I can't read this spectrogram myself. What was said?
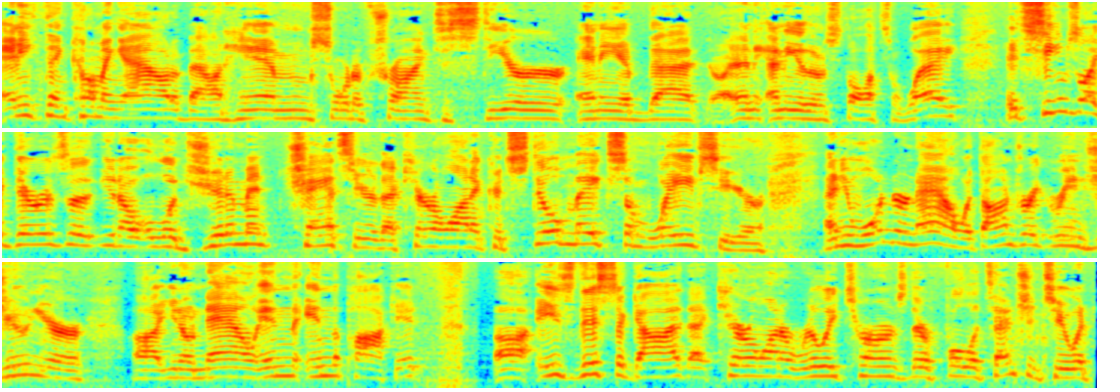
anything coming out about him sort of trying to steer any of that any any of those thoughts away. It seems like there is a, you know, a legitimate chance here that Carolina could still make some waves here. And you wonder now with Andre Greene Jr uh, you know, now in in the pocket. Uh, is this a guy that Carolina really turns their full attention to? And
